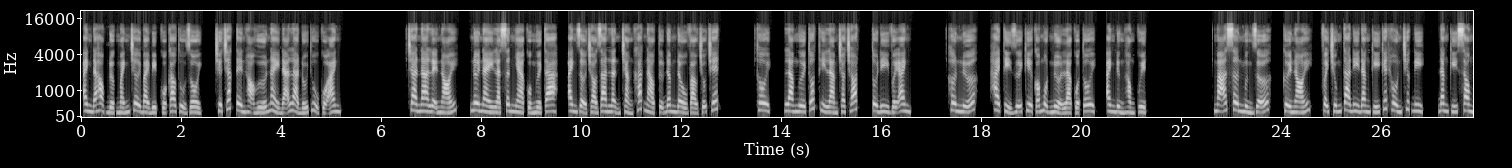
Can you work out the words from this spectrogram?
anh đã học được mánh chơi bài bịp của cao thủ rồi, chưa chắc tên họ hứa này đã là đối thủ của anh. Cha na lệ nói, nơi này là sân nhà của người ta, anh dở trò gian lận chẳng khác nào tự đâm đầu vào chỗ chết. Thôi, làm người tốt thì làm cho chót, tôi đi với anh. Hơn nữa, hai tỷ rưỡi kia có một nửa là của tôi, anh đừng hòng quỵt Mã Sơn mừng rỡ, cười nói, vậy chúng ta đi đăng ký kết hôn trước đi, đăng ký xong,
